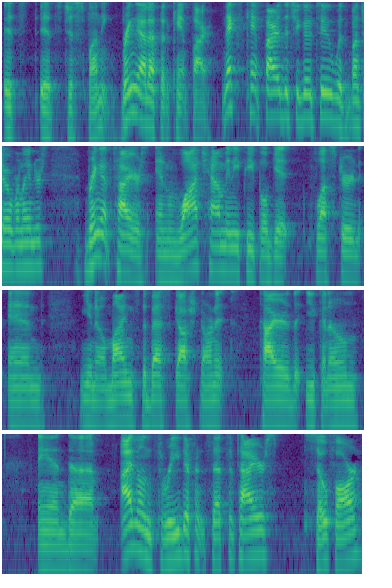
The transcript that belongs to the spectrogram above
it's it's just funny. Bring that up at a campfire. Next campfire that you go to with a bunch of overlanders, bring up tires and watch how many people get flustered and you know mine's the best gosh darn it tire that you can own and uh, i've owned three different sets of tires so far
